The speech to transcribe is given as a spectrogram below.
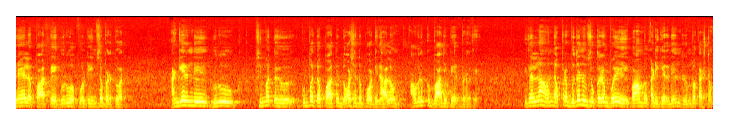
மேலே பார்த்து குருவை போட்டு இம்சப்படுத்துவார். அங்கேருந்து குரு சிம்மத்தை கும்பத்தை பார்த்து தோஷத்தை போட்டினாலும் அவருக்கு பாதிப்பு ஏற்படுறது. இதெல்லாம் வந்து அப்புறம் புதனும் சுக்கரும் போய் பாம்பை கடிக்கிறதுன்னு ரொம்ப கஷ்டம்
